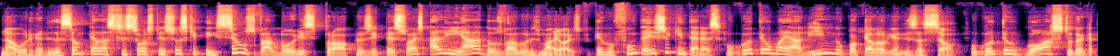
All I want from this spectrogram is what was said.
na organização, elas são as pessoas que têm seus valores próprios e pessoais alinhados aos valores maiores. Porque, no fundo, é isso que interessa. O quanto eu me alinho com aquela organização, o quanto eu gosto daquela,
